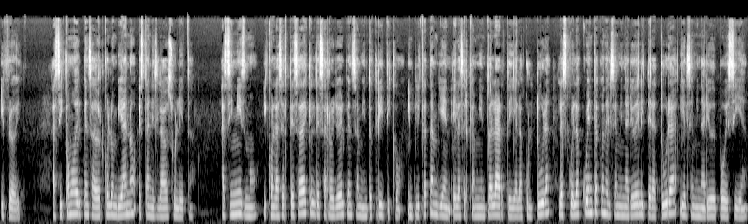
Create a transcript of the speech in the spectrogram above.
y Freud, así como del pensador colombiano Stanislao Zuleta. Asimismo, y con la certeza de que el desarrollo del pensamiento crítico implica también el acercamiento al arte y a la cultura, la escuela cuenta con el Seminario de Literatura y el Seminario de Poesía.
